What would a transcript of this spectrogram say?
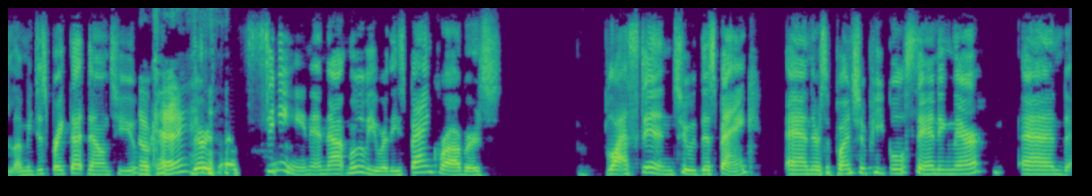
let me just break that down to you. okay. There's a scene in that movie where these bank robbers blast into this bank and there's a bunch of people standing there and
